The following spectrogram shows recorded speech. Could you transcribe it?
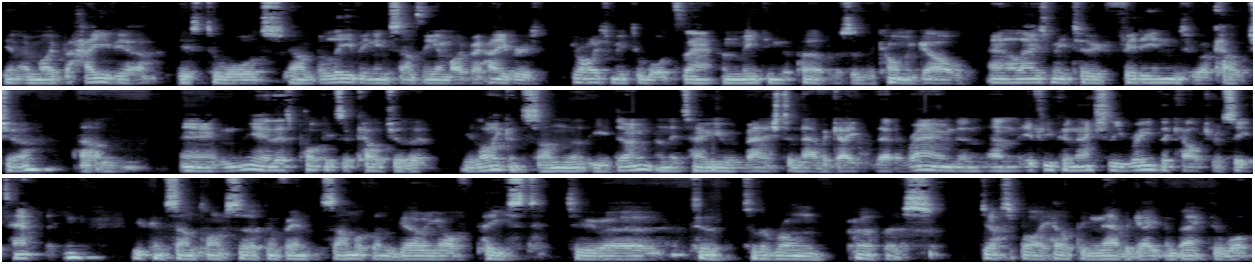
you know my behavior is towards um, believing in something, and my behavior is, drives me towards that and meeting the purpose and the common goal, and allows me to fit into a culture. Um, and yeah, there's pockets of culture that you like and some that you don't, and it's how you manage to navigate that around. And, and if you can actually read the culture and see it's happening, you can sometimes circumvent some of them going off piste to uh, to to the wrong purpose just by helping navigate them back to what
